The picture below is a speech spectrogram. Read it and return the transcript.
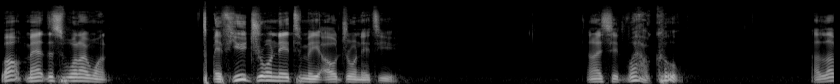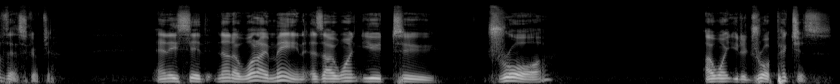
Well, Matt, this is what I want. If you draw near to me, I'll draw near to you. And I said, Wow, cool. I love that scripture. And he said, No, no, what I mean is I want you to draw, I want you to draw pictures.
